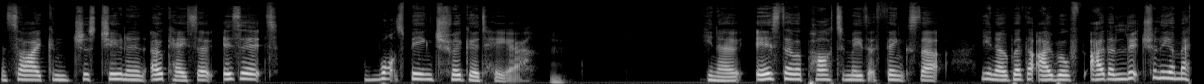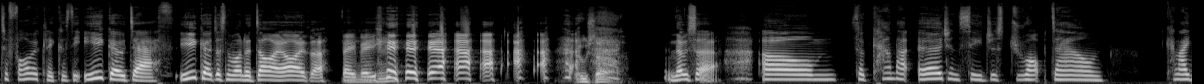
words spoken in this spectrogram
And so I can just tune in. Okay, so is it what's being triggered here? Mm. You know, is there a part of me that thinks that, you know, whether I will either literally or metaphorically, because the ego death, ego doesn't want to die either, baby. Oh, sir. no, sir. Um, so can that urgency just drop down? Can I,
